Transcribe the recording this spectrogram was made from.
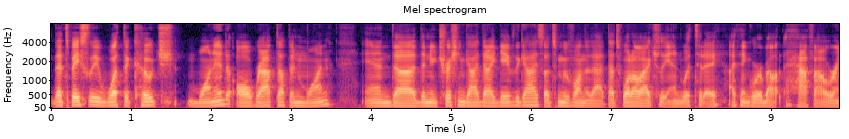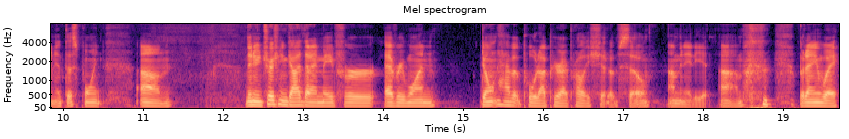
that's basically what the coach wanted, all wrapped up in one. And uh, the nutrition guide that I gave the guys, let's move on to that. That's what I'll actually end with today. I think we're about a half hour in at this point. Um, the nutrition guide that I made for everyone, don't have it pulled up here. I probably should have, so I'm an idiot. Um, but anyway,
